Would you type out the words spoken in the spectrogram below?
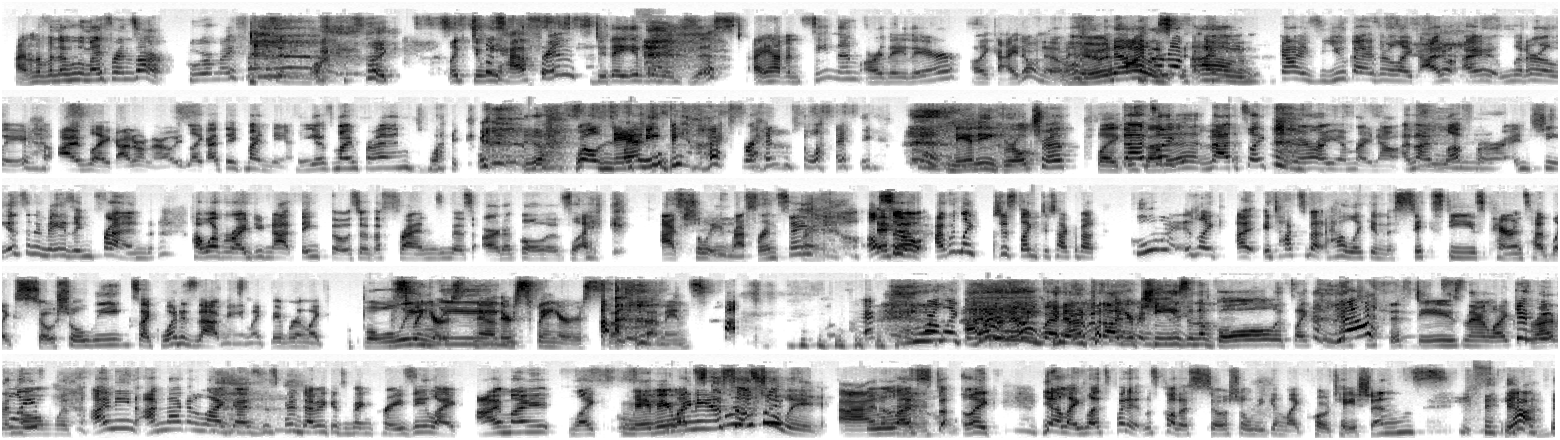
I don't even know who my friends are. Who are my friends anymore? like, like, do we have friends? Do they even exist? I haven't seen them. Are they there? Like, I don't know. Who I knows? know. I Um, mean, guys, you guys are like, I don't, I literally, I'm like, I don't know. Like, I think my nanny is my friend. Like, Yeah. will nanny be my friend? Like, Nanny girl trip. Like, that's is that like, it? that's like where I am right now. And I love her. And she is an amazing friend. However, I do not think those are the friends this article is like actually referencing. Right. Also, I would like just like to talk about who like uh, it talks about how like in the 60s parents had like social leagues. Like what does that mean? Like they were in like bowling Swingers. No, they're swingers. That's what that means. or like I don't know, but you know, I you put all your keys in a bowl. It's like the Yeah. 1950s, and they're like Can driving home with. I mean, I'm not gonna lie, guys. This pandemic has been crazy. Like, I might like Maybe we need a social league. I don't let's know. like yeah, like let's put it. Let's call it a social league in like quotations. Yeah,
